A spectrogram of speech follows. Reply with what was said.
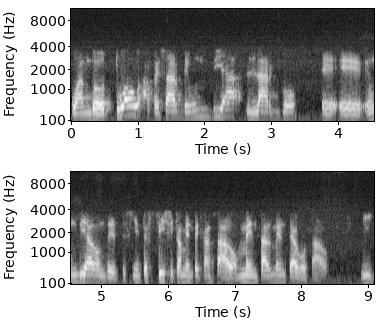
cuando tú, a pesar de un día largo, eh, eh, un día donde te sientes físicamente cansado, mentalmente agotado, y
